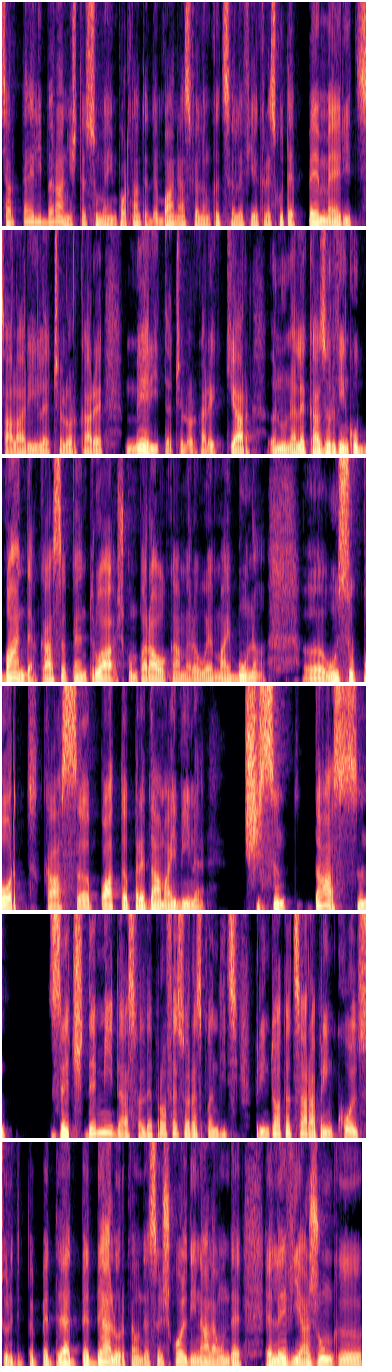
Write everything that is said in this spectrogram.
S-ar putea elibera niște sume importante de bani astfel încât să le fie crescute pe merit salariile celor care merită, celor care chiar în unele cazuri vin cu bani de acasă pentru a-și cumpăra o cameră web mai bună, un suport ca să poată preda mai bine. Și sunt, da, sunt zeci de mii de astfel de profesori răspândiți prin toată țara, prin colțuri, pe, pe, pe dealuri, pe unde sunt școli din alea unde elevii ajung uh,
